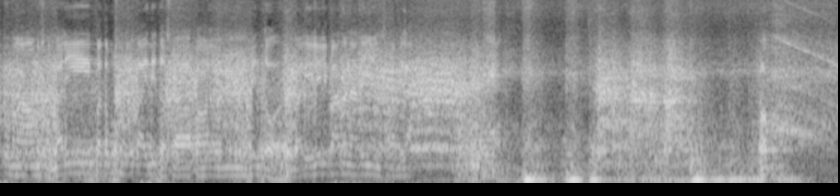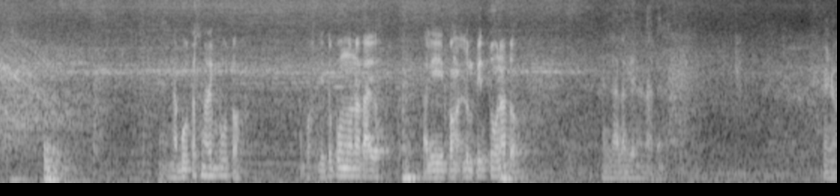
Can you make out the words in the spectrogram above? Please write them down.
Po mga kamusan, bali patapos na tayo dito sa pangalawang pinto. Bali lilipatan natin yan sa kabila. Yan, nabutas na rin po to. Tapos dito po muna tayo. Ali, pangatlong pinto na to. Ayan, lalagyan na natin. Ano?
